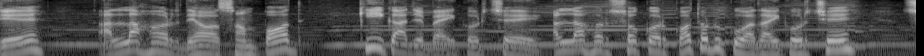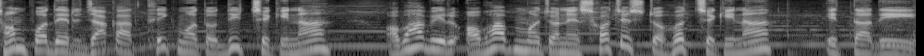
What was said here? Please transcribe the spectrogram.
যে আল্লাহর দেওয়া সম্পদ কি কাজে ব্যয় করছে, আল্লাহর শকর কতটুকু আদায় করছে, সম্পদের জাকাত ঠিক মতো দিচ্ছে কিনা অভাবীর অভাব মোচনে সচেষ্ট হচ্ছে কিনা ইত্যাদি।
